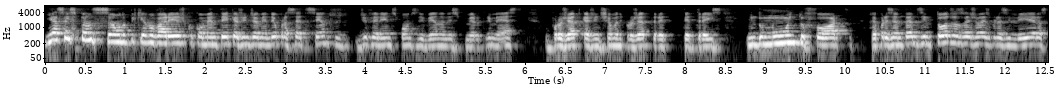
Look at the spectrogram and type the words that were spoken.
E essa expansão do pequeno varejo que eu comentei que a gente já vendeu para 700 diferentes pontos de venda nesse primeiro trimestre, o projeto que a gente chama de projeto T3 indo muito forte, representantes em todas as regiões brasileiras,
